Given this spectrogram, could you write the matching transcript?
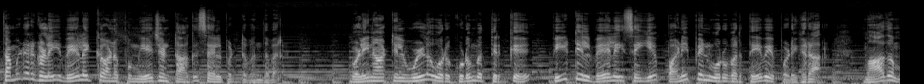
தமிழர்களை வேலைக்கு அனுப்பும் ஏஜென்ட்டாக செயல்பட்டு வந்தவர். வெளிநாட்டில் உள்ள ஒரு குடும்பத்திற்கு வீட்டில் வேலை செய்ய பணிப்பெண் ஒருவர் தேவைப்படுகிறார். மாதம்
